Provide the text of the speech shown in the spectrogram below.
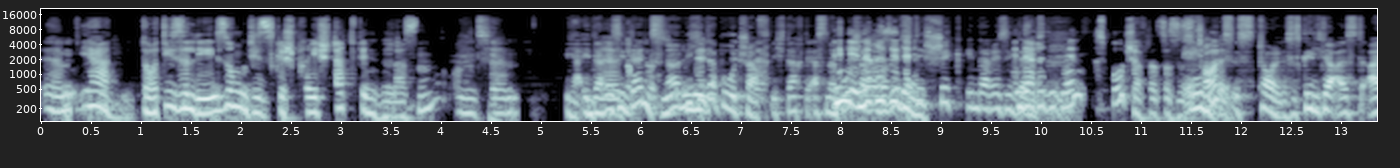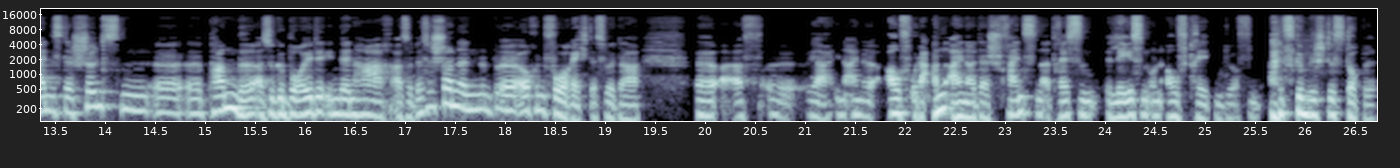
ähm, ja dort diese Lesung und dieses Gespräch stattfinden lassen. Und ähm, ja, in der äh, Residenz, ne? Nicht in der Botschaft. Ich dachte erst in der in, Botschaft, in der Residenz. richtig schick in der Residenz. In der Residenz des Botschafters, das ist Eben, toll. Das ist toll. Das gilt ja als eines der schönsten äh, äh, Pande, also Gebäude in Den Haag. Also das ist schon ein, äh, auch ein Vorrecht, dass wir da äh, auf, äh, ja, in eine auf oder an einer der feinsten Adressen lesen und auftreten dürfen als gemischtes Doppel.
